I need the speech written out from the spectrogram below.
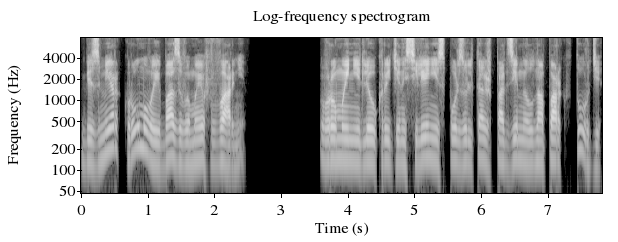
Безмер, Крумова и базы ВМФ в Варне. В Румынии для укрытия населения использовали также подземный лунопарк в Турде,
